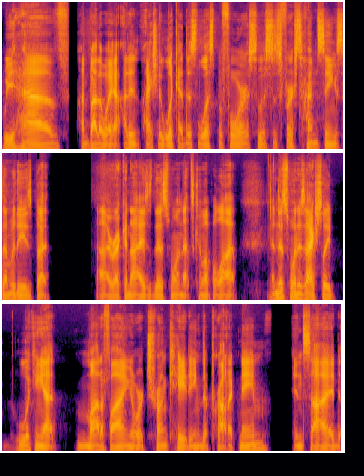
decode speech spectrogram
we have, and by the way, I didn't actually look at this list before. So this is first time seeing some of these, but I recognize this one that's come up a lot. And this one is actually looking at modifying or truncating the product name inside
